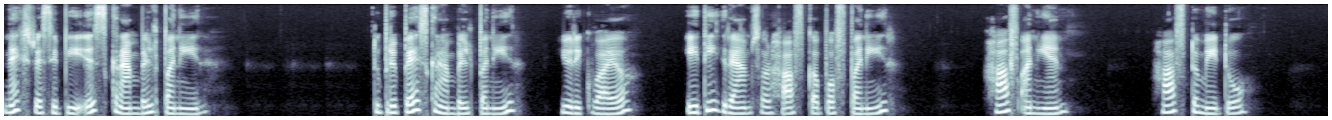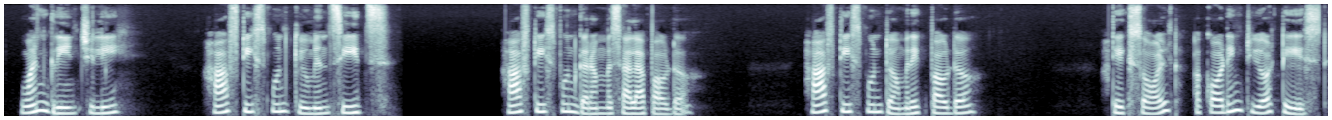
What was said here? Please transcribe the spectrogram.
Next recipe is scrambled paneer. To prepare scrambled paneer, you require 80 grams or half cup of paneer, half onion, half tomato, 1 green chili, half teaspoon cumin seeds, half teaspoon garam masala powder, half teaspoon turmeric powder. Take salt according to your taste.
